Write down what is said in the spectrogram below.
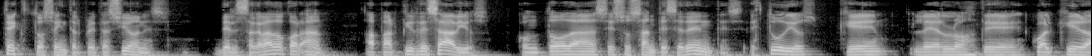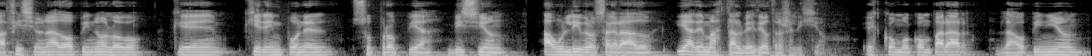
textos e interpretaciones del Sagrado Corán a partir de sabios con todos esos antecedentes, estudios, que leerlos de cualquier aficionado opinólogo que quiere imponer su propia visión a un libro sagrado y además tal vez de otra religión. Es como comparar la opinión,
